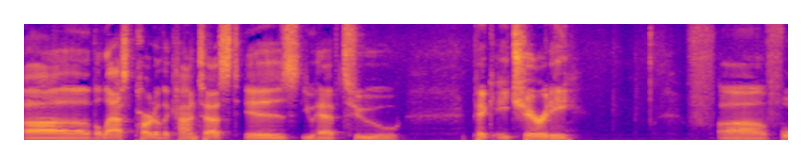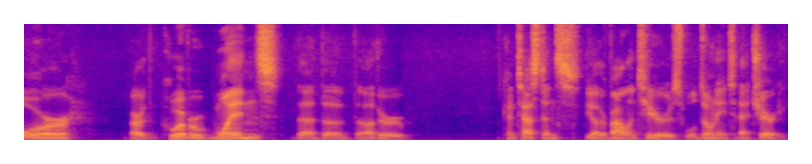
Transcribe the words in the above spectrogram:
uh, the last part of the contest is you have to pick a charity uh, for, or whoever wins, the, the, the other contestants, the other volunteers will donate to that charity.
